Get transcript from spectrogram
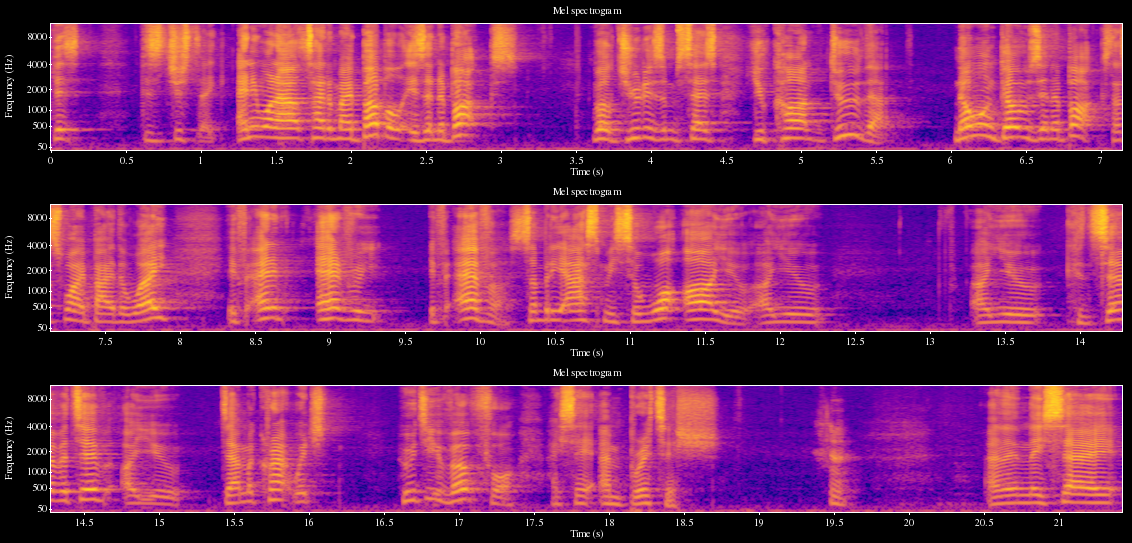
there's, there's just like anyone outside of my bubble is in a box. Well, Judaism says you can't do that. No one goes in a box. That's why, by the way, if any, every, if ever somebody asks me, "So what are you? Are you, are you conservative? Are you Democrat? Which, who do you vote for?" I say, "I'm British." And then they say,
